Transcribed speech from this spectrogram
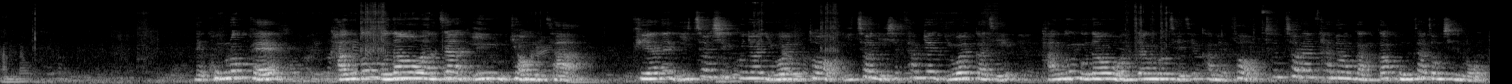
안 나와. 네, 공로패 강북문화원장 임경자 귀하는 2019년 6월부터 2023년 2월까지 강북문화원 원장으로 재직하면서 투철한 사명감과 봉사정신으로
